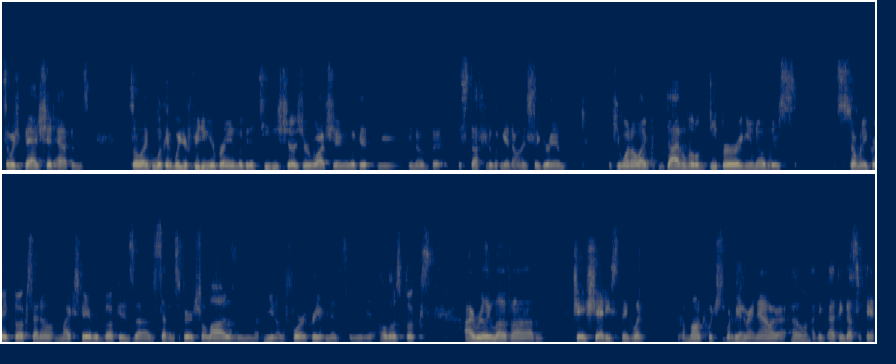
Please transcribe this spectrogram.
so much bad shit happens. So like look at what you're feeding your brain, look at the TV shows you're watching, look at you know the the stuff you're looking at on Instagram. If you want to like dive a little deeper, you know, there's so many great books. I know Mike's favorite book is uh, Seven Spiritual Laws and you know the Four Agreements and all those books. I really love um, Jay Shetty's Think Like a Monk, which is what I'm reading right now. I, I, I, think I think that's a fan,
